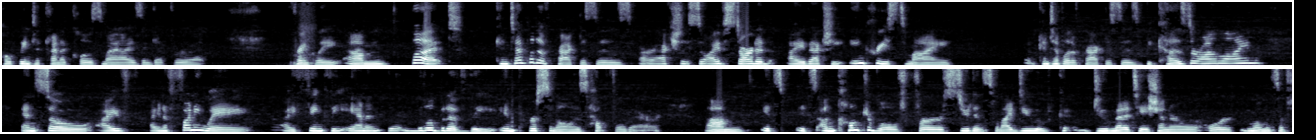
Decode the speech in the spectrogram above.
hoping to kind of close my eyes and get through it, frankly. Um, but contemplative practices are actually, so I've started, I've actually increased my contemplative practices because they're online. And so I've, in a funny way, I think the, a little bit of the impersonal is helpful there um, it's it's uncomfortable for students when I do do meditation or, or moments of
